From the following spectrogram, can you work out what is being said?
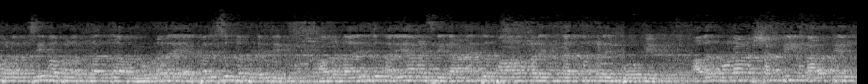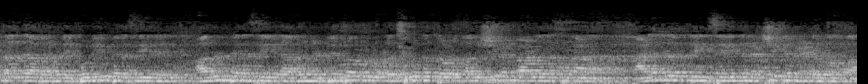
பலம் ஜீவ பலம் தந்து அவர் உடலை பரிசுத்தப்படுத்தி அவர்கள் அறிந்து அறியாமல் செய்த அனைத்து பாவங்களையும் கர்மங்களையும் போக்கி அவர்களுடான சக்தியும் வரத்தையும் தந்து அவர்களை பொழிவு பெற செய்து அருள் பெற செய்து அவர்கள் பெற்றோர்களோட குடும்பத்தோடு மனுஷன் வாழ்வதற்கான அனுகிரகத்தை செய்து ரட்சிக்க வேண்டும் அம்மா.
